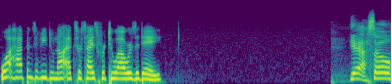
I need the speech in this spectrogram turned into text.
what happens if you do not exercise for two hours a day? Yeah, so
